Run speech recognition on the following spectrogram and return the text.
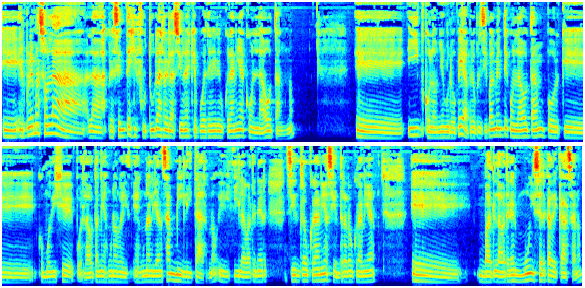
Eh, el problema son las presentes y futuras relaciones que puede tener Ucrania con la OTAN, ¿no? Eh, y con la Unión Europea, pero principalmente con la OTAN porque, como dije, pues la OTAN es una, es una alianza militar, ¿no? Y, y la va a tener si entra Ucrania, si entrara a Ucrania, eh, la va a tener muy cerca de casa. ¿no?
